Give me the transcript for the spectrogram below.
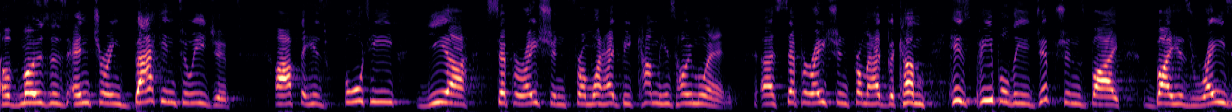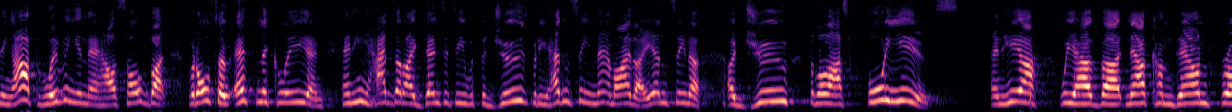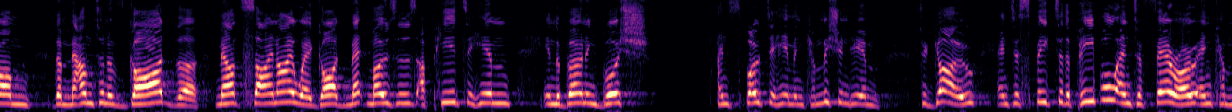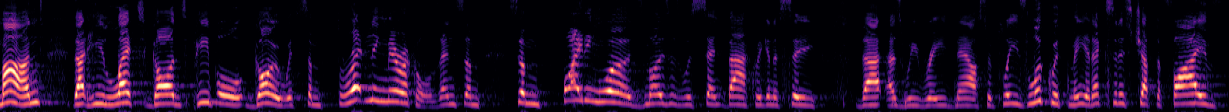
of Moses entering back into Egypt after his 40 year separation from what had become his homeland. Separation from had become his people, the Egyptians, by, by his raising up, living in their household, but, but also ethnically. And, and he had that identity with the Jews, but he hadn't seen them either. He hadn't seen a, a Jew for the last 40 years. And here we have uh, now come down from the mountain of God, the Mount Sinai, where God met Moses, appeared to him in the burning bush and spoke to him and commissioned him to go and to speak to the people and to Pharaoh and command that he let God's people go with some threatening miracles and some, some fighting words. Moses was sent back. We're going to see that as we read now. So please look with me at Exodus chapter 5,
